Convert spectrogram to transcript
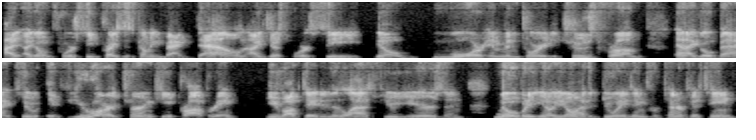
I, I don't foresee prices coming back down. I just foresee you know more inventory to choose from. And I go back to if you are a turnkey property. You've updated in the last few years, and nobody, you know, you don't have to do anything for 10 or 15.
